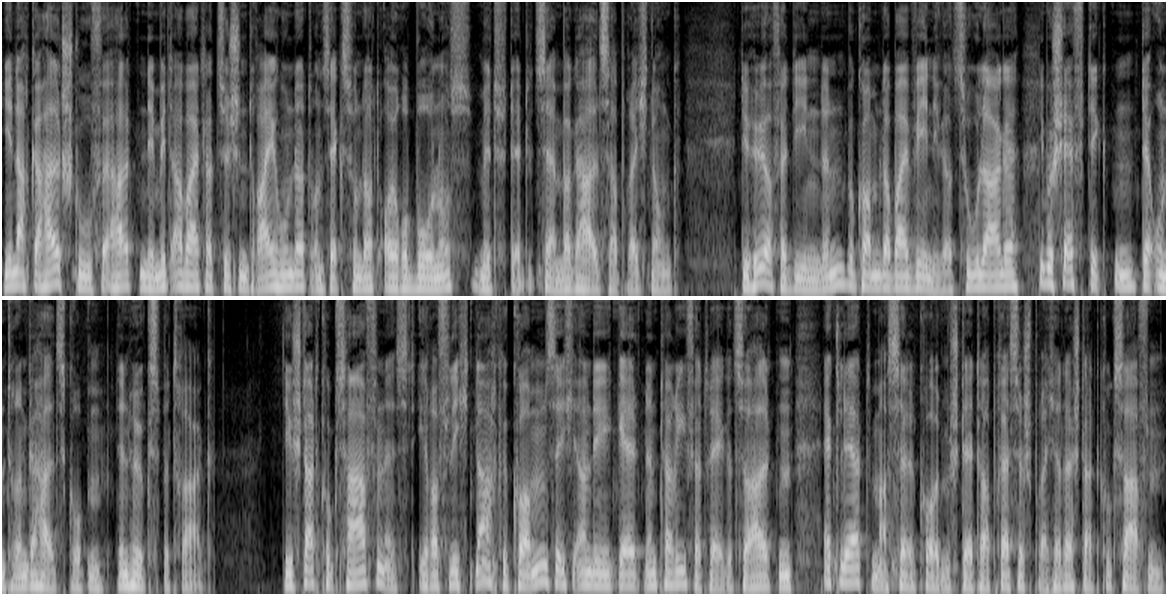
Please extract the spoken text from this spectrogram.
Je nach Gehaltsstufe erhalten die Mitarbeiter zwischen 300 und 600 Euro Bonus mit der Dezember-Gehaltsabrechnung. Die Höherverdienenden bekommen dabei weniger Zulage, die Beschäftigten der unteren Gehaltsgruppen den Höchstbetrag. Die Stadt Cuxhaven ist ihrer Pflicht nachgekommen, sich an die geltenden Tarifverträge zu halten, erklärt Marcel Kolbenstädter, Pressesprecher der Stadt Cuxhaven.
